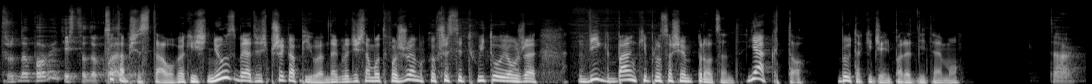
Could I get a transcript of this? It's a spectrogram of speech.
Trudno powiedzieć, co dokładnie. Co tam się stało? Bo jakiś news? Bo ja coś przegapiłem. Nagle gdzieś tam otworzyłem, tylko wszyscy tweetują, że WIG banki plus 8%. Jak to? Był taki dzień parę dni temu. Tak,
